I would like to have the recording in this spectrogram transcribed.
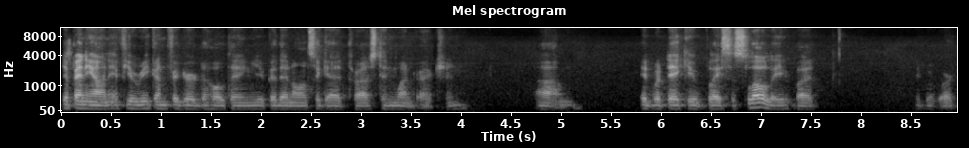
depending on if you reconfigured the whole thing, you could then also get thrust in one direction. Um, it would take you places slowly, but it would work.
